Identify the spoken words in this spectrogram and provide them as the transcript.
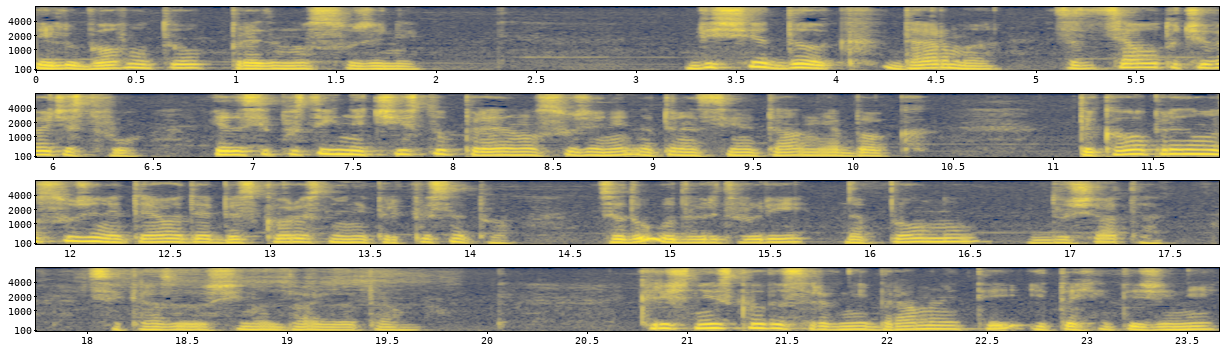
е любовното предано служение. Висшият дълг, дарма, за цялото човечество е да се постигне чисто предано служение на трансценденталния Бог. Такова предано служение трябва да е безкорисно и непрекъснато, за да удовлетвори напълно душата, се казва Шимат там. Кришна искал да сравни браманите и техните жени,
